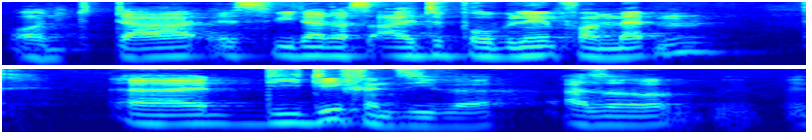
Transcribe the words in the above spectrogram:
Und da ist wieder das alte Problem von Mappen, äh, die Defensive. Also äh,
